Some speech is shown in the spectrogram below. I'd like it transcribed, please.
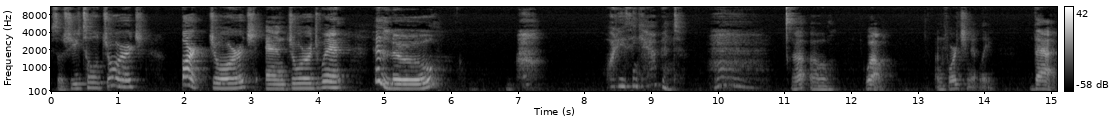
So she told George, bark George, and George went, hello. What do you think happened? Uh-oh. Well, unfortunately, that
